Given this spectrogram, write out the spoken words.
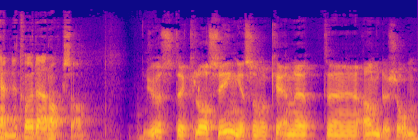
Kenneth var ju där också. Just det, Klas Ingesson och Kenneth eh, Andersson.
